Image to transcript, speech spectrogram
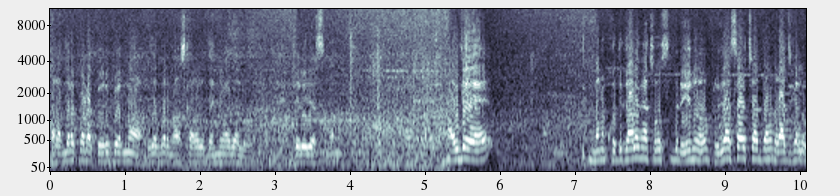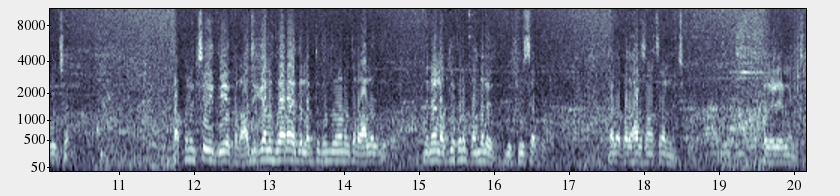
వారందరికీ కూడా పేరు పేరున హృదయపూర్వక నమస్కారాలు ధన్యవాదాలు తెలియజేస్తున్నాను అయితే మనం కొద్ది కాలంగా చూస్తుంది నేను ప్రజాసేవ చేద్దామని రాజకీయాల్లోకి వచ్చాను. తప్ప నుంచి ఇది రాజకీయాల ద్వారా ఇది లబ్ధి పొందుదామని అయితే రాలేదు. నేను లబ్ధి కూడా పొందలేదు. మీరు చూశారు కూడా గత పదహారు సంవత్సరాల నుంచి పదిహేడేళ్ళ నుంచి.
